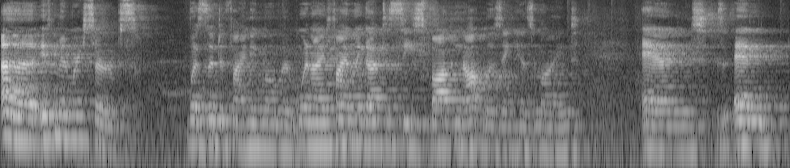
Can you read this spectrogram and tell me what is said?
Uh, if memory serves, was the defining moment when I finally got to see Spock not losing his mind, and and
